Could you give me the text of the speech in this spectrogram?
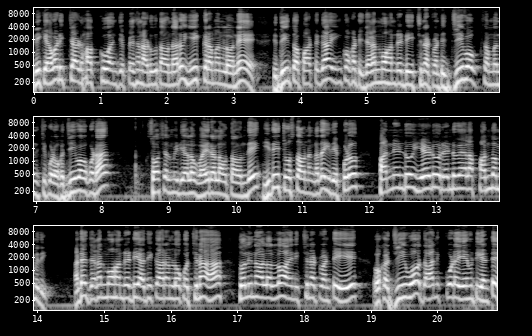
నీకు ఎవడిచ్చాడు హక్కు అని చెప్పేసి అని అడుగుతా ఉన్నారు ఈ క్రమంలోనే. దీంతో పాటుగా ఇంకొకటి జగన్మోహన్ రెడ్డి ఇచ్చినటువంటి జీవోకి సంబంధించి కూడా ఒక జీవో కూడా సోషల్ మీడియాలో వైరల్ అవుతా ఉంది. ఇది చూస్తూ ఉన్నాం కదా ఇది ఎప్పుడు? పన్నెండు ఏడు రెండు వేల పంతొమ్మిది. అంటే జగన్మోహన్ రెడ్డి అధికారంలోకి వచ్చిన తొలినాళ్ళలో ఆయన ఇచ్చినటువంటి ఒక జీవో దానికి కూడా ఏమిటి అంటే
